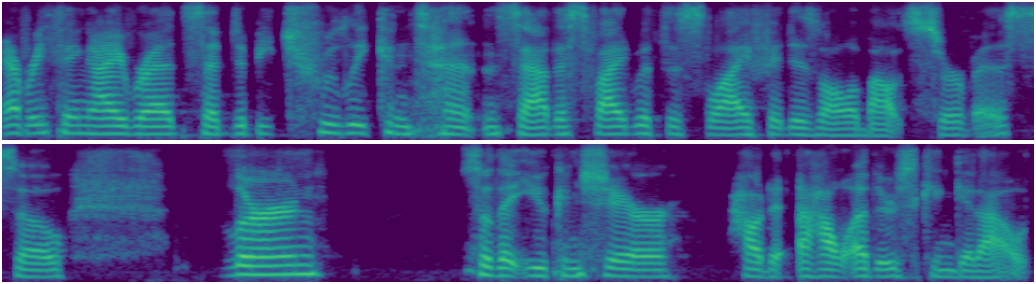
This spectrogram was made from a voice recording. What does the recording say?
everything I read said to be truly content and satisfied with this life. It is all about service. So learn so that you can share how to how others can get out.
